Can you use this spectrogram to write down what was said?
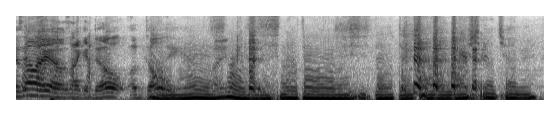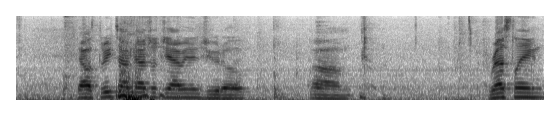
it's not like I was like adult, adult. yeah, this is not- this is not the- this is the three-time national champion. That was three-time national champion in judo. Um, wrestling,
